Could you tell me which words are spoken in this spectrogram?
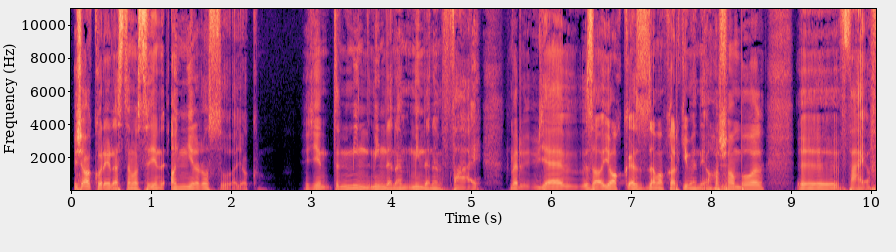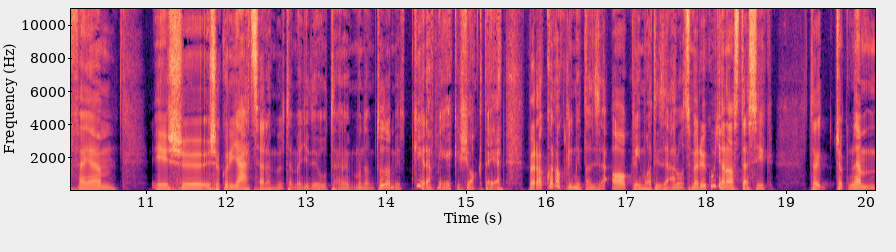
és akkor éreztem azt, hogy én annyira rosszul vagyok, hogy én mind, mindenem, mindenem fáj. Mert ugye ez a jak, ez nem akar kimenni a hasamból, fáj a fejem, és, és akkor így átszellemültem egy idő után. Mondom, tudom, hogy kérek még egy kis jaktejet, mert akkor akklimatizál, akklimatizálódsz, mert ők ugyanazt teszik, csak nem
